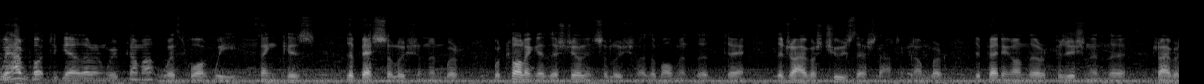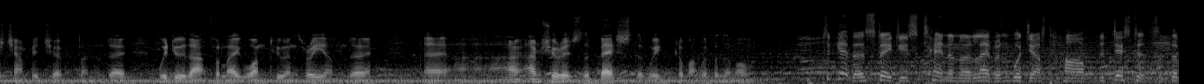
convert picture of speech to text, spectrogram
We have got together and we've come up with what we think is the best solution and we're, we're calling it the Australian solution at the moment that uh, the drivers choose their starting number depending on their position in the Drivers' Championship and uh, we do that for leg one, two and three and uh, uh, I, I'm sure it's the best that we can come up with at the moment. Together, stages 10 and 11 were just half the distance of the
